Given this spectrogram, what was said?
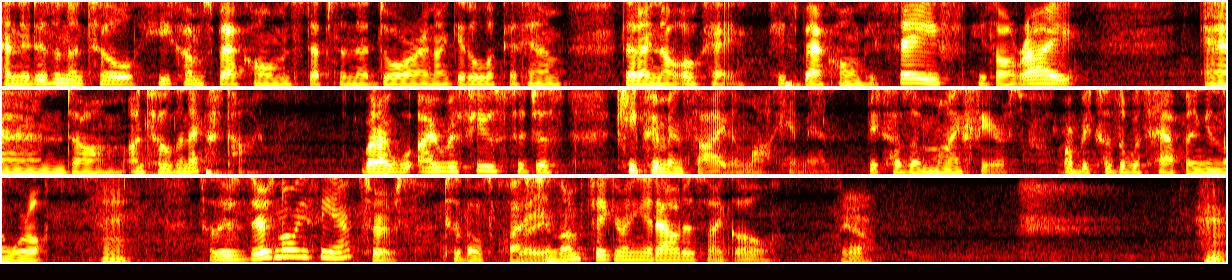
And it isn't until he comes back home and steps in that door, and I get a look at him, that I know, okay, he's back home, he's safe, he's all right, and um, until the next time. But I, I refuse to just keep him inside and lock him in because of my fears or because of what's happening in the world. Hmm. So there's there's no easy answers to those questions. Right. I'm figuring it out as I go. Yeah. Hmm.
